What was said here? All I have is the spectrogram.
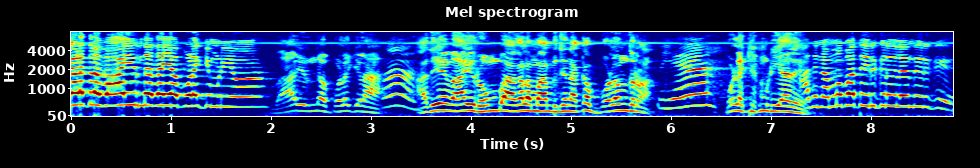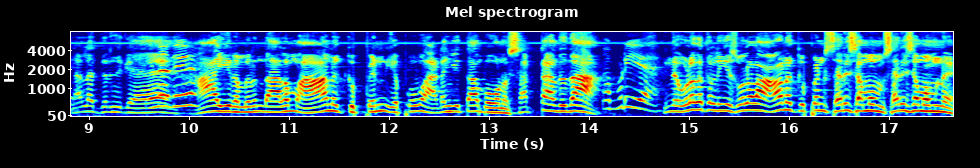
காலத்துல வாய் இருந்தாதான் பொழைக்க முடியும். வாய் இருந்தா பொழைக்கலாம். அதே வாய் ரொம்ப அகலமா இருந்துச்சுனாக்கா பொழந்துரும் ஏன்? பொழைக்க முடியாது. அது நம்ம பார்த்து இருக்கிறதுல இருந்து இருக்கு. நல்லா தெரிஞ்சுக்க? ஆயிரம் இருந்தாலும் ஆணுக்கு பெண் எப்பவும் அடங்கித்தான் போகணும். சட்டம் அதுதான். அப்படியே. இந்த உலகத்துல நீங்க சொல்லலாம் ஆணுக்கு பெண் சரிசமம் சரிசமம்னு.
